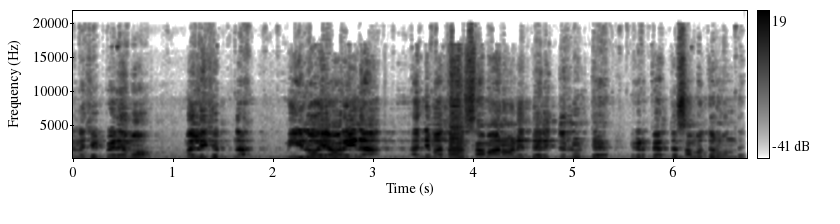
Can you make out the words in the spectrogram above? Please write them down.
నిన్న చెప్పానేమో మళ్ళీ చెప్తున్నా మీలో ఎవరైనా అన్ని మతాలు సమానం అనే దరిద్రులు ఉంటే ఇక్కడ పెద్ద సముద్రం ఉంది.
